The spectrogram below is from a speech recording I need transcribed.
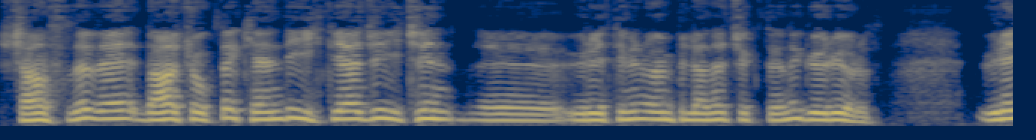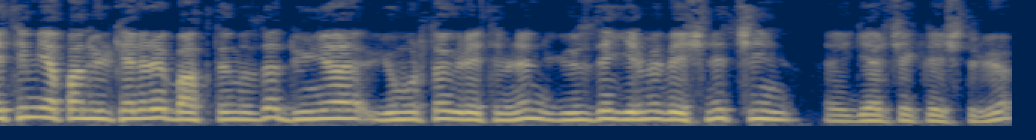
şanslı ve daha çok da kendi ihtiyacı için e, üretimin ön plana çıktığını görüyoruz. Üretim yapan ülkelere baktığımızda dünya yumurta üretiminin %25'ini Çin e, gerçekleştiriyor.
